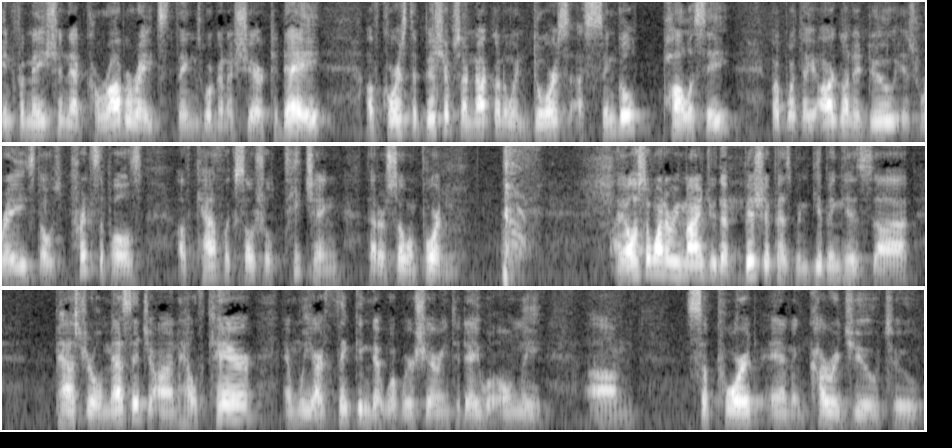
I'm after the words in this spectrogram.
information that corroborates things we're going to share today. Of course, the bishops are not going to endorse a single policy, but what they are going to do is raise those principles of Catholic social teaching that are so important. I also want to remind you that Bishop has been giving his uh, pastoral message on health care, and we are thinking that what we're sharing today will only um, support and encourage you to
